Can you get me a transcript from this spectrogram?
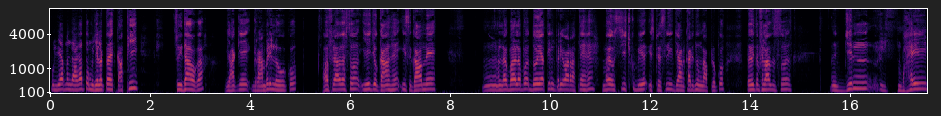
पुलिया बन जाएगा तो मुझे लगता है काफ़ी सुविधा होगा यहाँ के ग्रामीण लोगों को। और फ़िलहाल दोस्तों ये जो गाँव है, इस गाँव में लगभग लगभग दो या तीन परिवार रहते हैं। मैं उस चीज़ को भी स्पेशली जानकारी दूँगा आप लोग को। तो ये तो फ़िलहाल दोस्तों, जिन भाई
